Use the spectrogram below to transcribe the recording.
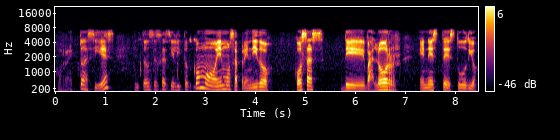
Correcto, así es. Entonces, Jacielito, ¿cómo hemos aprendido cosas de valor en este estudio?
